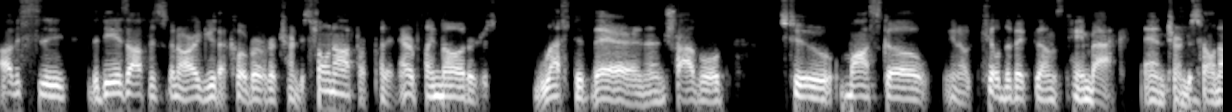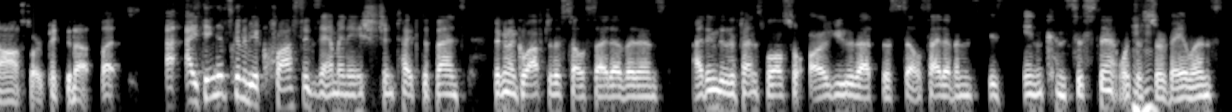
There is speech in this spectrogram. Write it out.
obviously, the DA's office is going to argue that Kohberger turned his phone off or put it in airplane mode or just left it there and then traveled to Moscow, you know, killed the victims, came back and turned his mm-hmm. phone off or picked it up. But I think it's going to be a cross examination type defense. They're going to go after the cell site evidence. I think the defense will also argue that the cell site evidence is inconsistent with mm-hmm. the surveillance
